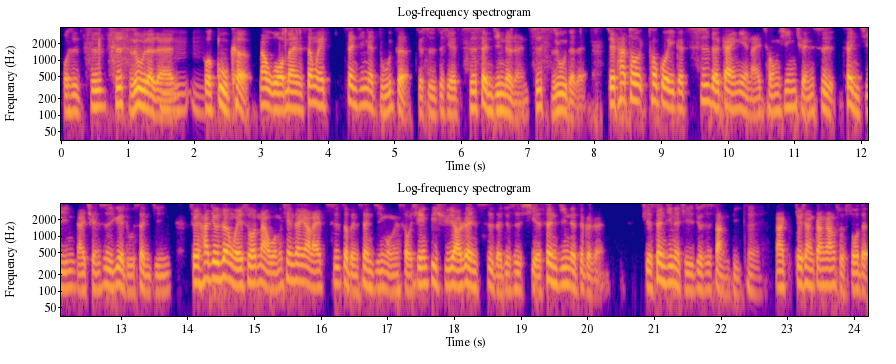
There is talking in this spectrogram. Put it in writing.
或是吃吃食物的人，嗯嗯、或顾客。那我们身为圣经的读者，就是这些吃圣经的人，吃食物的人。所以他透透过一个吃的概念来重新诠释圣经，来诠释阅读圣经。所以他就认为说，那我们现在要来吃这本圣经，我们首先必须要认识的就是写圣经的这个人。写圣经的其实就是上帝。对，那就像刚刚所说的，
